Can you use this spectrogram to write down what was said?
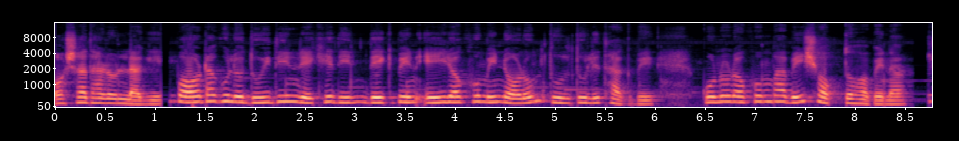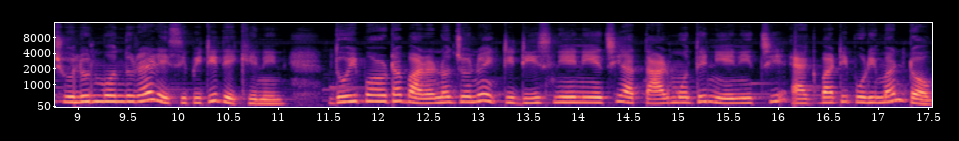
অসাধারণ লাগে। এই পরোটাগুলো দুই দিন রেখে দিন, দেখবেন এই রকমই নরম, তুলতুলে থাকবে। কোনো রকমভাবেই শক্ত হবে না। চলুন বন্ধুরা রেসিপিটি দেখে নিন। দই পরোটা বানানোর জন্য একটি ডিশ নিয়ে নিয়েছি আর তার মধ্যে নিয়ে নিচ্ছি এক বাটি পরিমাণ টক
